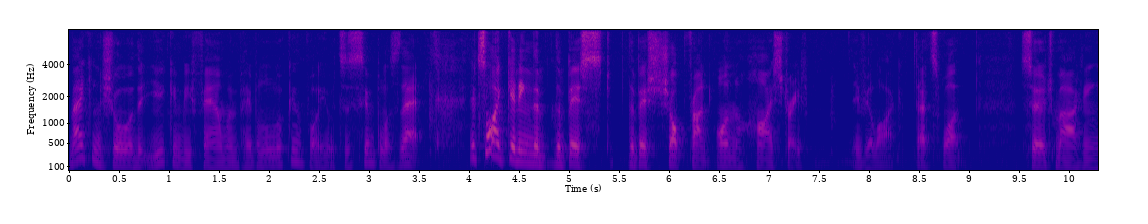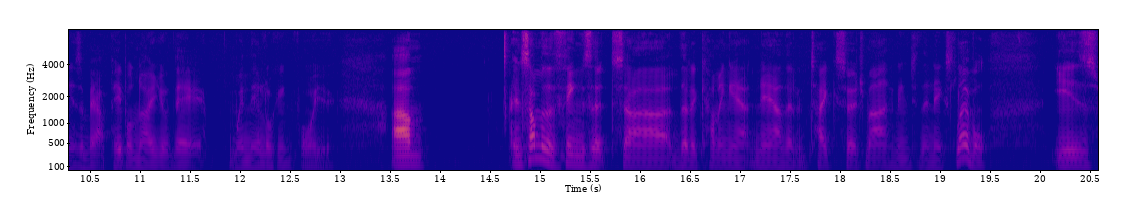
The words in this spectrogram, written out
making sure that you can be found when people are looking for you. It's as simple as that. It's like getting the, the best the best shop front on High Street, if you like. That's what search marketing is about. People know you're there when they're looking for you. Um, and some of the things that uh, that are coming out now that take search marketing to the next level is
